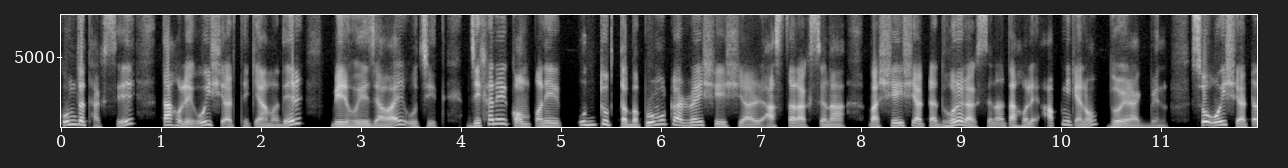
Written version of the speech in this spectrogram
কমতে থাকছে, তাহলে ওই শেয়ার থেকে আমাদের বের হয়ে যাওয়াই উচিত। যেখানে কোম্পানির উদ্যোক্তা বা প্রোমোটাররাই সেই শেয়ার আস্থা রাখছে না বা সেই শেয়ারটা ধরে রাখছে না, তাহলে আপনি কেন ধরে রাখবেন? সো ওই শেয়ারটা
